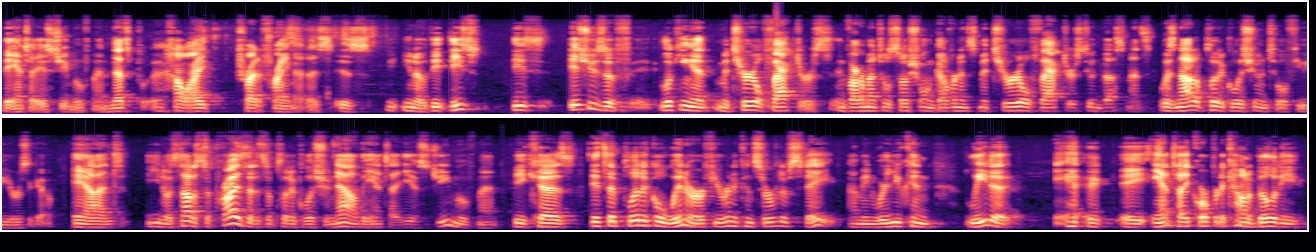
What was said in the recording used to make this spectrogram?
the anti-ESG movement, and that's how I try to frame it. Is is you know the, these these issues of looking at material factors, environmental, social, and governance material factors to investments was not a political issue until a few years ago. And you know, it's not a surprise that it's a political issue now, the anti-ESG movement, because it's a political winner if you're in a conservative state. I mean, where you can lead a, a, a anti-corporate accountability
